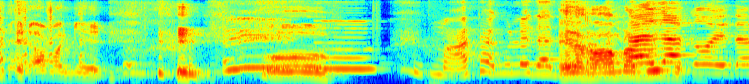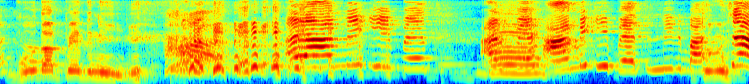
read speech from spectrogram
দে আমাকে। ও মাথাগুলো যাচ্ছে আমরা ভূত আর পেদনি আমি কি পেত? আর আমি কি পেতনির বাচ্চা?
